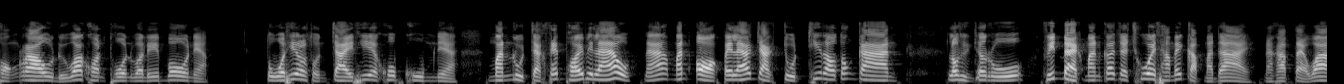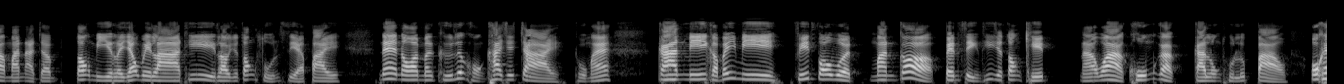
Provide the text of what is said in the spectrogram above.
ของเราหรือว่า control variable เนี่ย ตัวที่เราสนใจที่จะควบคุมเนี่ยมันหลุดจากเซตพอยต์ไปแล้วนะมันออกไปแล้วจากจุดที่เราต้องการ เราถึงจะรู้ฟีดแบ็กมันก็จะช่วยทำให้กลับมาได้นะครับ แต่ว่ามันอาจจะต้องมีระยะเวลาที่เราจะต้องสูญเสียไป แน่นอนมันคือเรื่องของค่าใช้จ่าย ถูกไหมการมีกับไม่มีฟีดฟอร์เวิร์ดมันก็เป็นสิ่งที่จะต้องคิดนะว่าคุ้มกับการลงทุนหรือเปล่า โอเค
